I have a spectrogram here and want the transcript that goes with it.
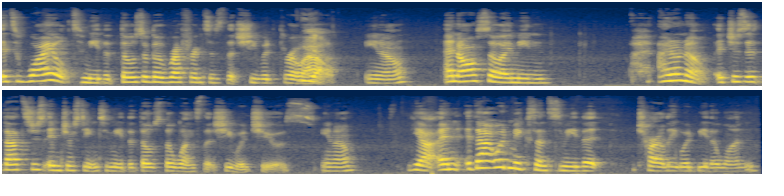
it's wild to me that those are the references that she would throw Yeah. out, you know? And also, I mean I don't know. It just it, that's just interesting to me that those are the ones that she would choose, you know? Yeah, and that would make sense to me that Charlie would be the one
